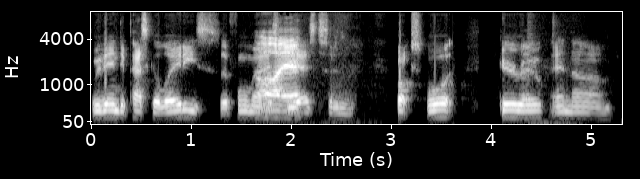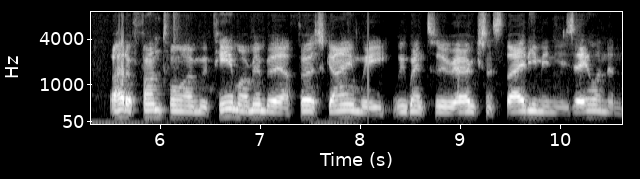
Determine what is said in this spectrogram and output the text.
with Andy Paschalidis, the former Oh, yeah. SBS and Fox Sport guru, and um, I had a fun time with him. I remember our first game. We we went to Ericsson Stadium in New Zealand, and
